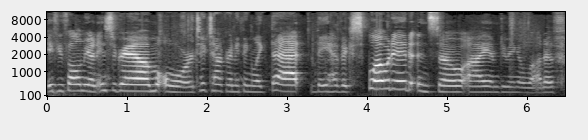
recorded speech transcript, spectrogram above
If you follow me on Instagram or TikTok or anything like that, they have exploded and so I am doing a lot of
